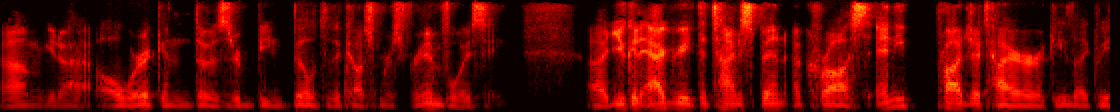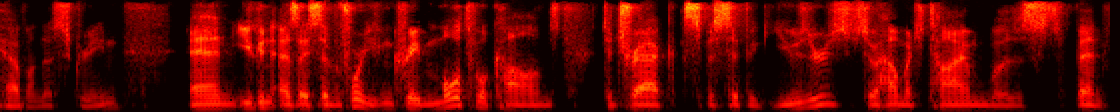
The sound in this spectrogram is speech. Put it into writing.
um, you know all work and those that are being billed to the customers for invoicing. Uh, you can aggregate the time spent across any project hierarchy like we have on this screen. And you can, as I said before, you can create multiple columns to track specific users. So how much time was spent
